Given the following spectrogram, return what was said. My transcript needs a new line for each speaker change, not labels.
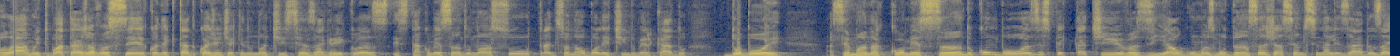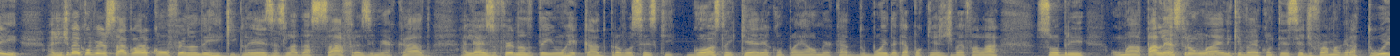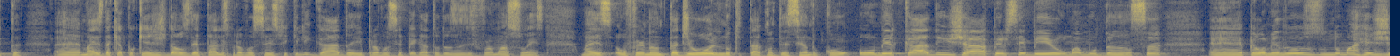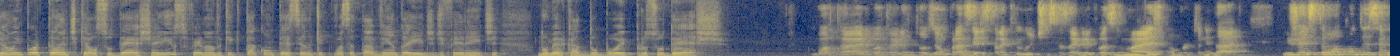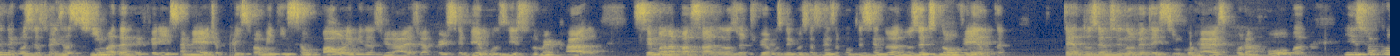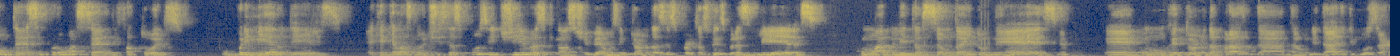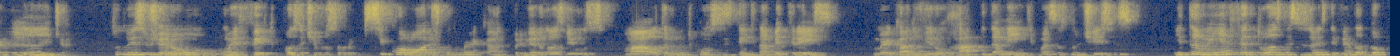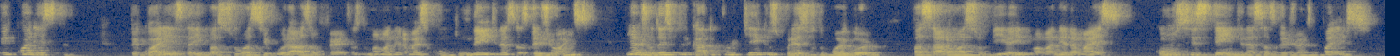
Olá, muito boa tarde a você, conectado com a gente aqui no Notícias Agrícolas. Está começando o nosso tradicional boletim do mercado do boi. A semana começando com boas expectativas e algumas mudanças já sendo sinalizadas aí. A gente vai conversar agora com o Fernando Henrique Iglesias, lá das Safras e Mercado. Aliás, o Fernando tem um recado para vocês que gostam e querem acompanhar o mercado do boi. Daqui a pouquinho a gente vai falar sobre uma palestra online que vai acontecer de forma gratuita, é, mas daqui a pouquinho a gente dá os detalhes para vocês. Fique ligado aí para você pegar todas as informações. Mas o Fernando está de olho no que está acontecendo com o mercado e já percebeu uma mudança. É, pelo menos numa região importante que é o Sudeste, é isso, Fernando? O que está acontecendo? O que, que você está vendo aí de diferente no mercado do boi para o Sudeste?
Boa tarde, boa tarde a todos. É um prazer estar aqui no Notícias Agrícolas em mais uma oportunidade. E já estão acontecendo negociações acima da referência média, principalmente em São Paulo e Minas Gerais. Já percebemos isso no mercado. Semana passada nós já tivemos negociações acontecendo a 290 até 295 reais por arroba. E isso acontece por uma série de fatores. O primeiro deles é que aquelas notícias positivas que nós tivemos em torno das exportações brasileiras, com a habilitação da Indonésia, é, com o retorno da, praça, da, da unidade de Mozarlândia, tudo isso gerou um, um, efeito positivo sobre o psicológico do mercado. Primeiro, nós vimos uma alta muito consistente na B3, o mercado virou rapidamente com essas notícias e também afetou as decisões de venda do pecuarista. O pecuarista aí passou a segurar as ofertas de uma maneira mais contundente nessas regiões e ajuda a explicar do porquê que os preços do boi gordo passaram a subir aí de uma maneira mais consistente nessas regiões do país.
